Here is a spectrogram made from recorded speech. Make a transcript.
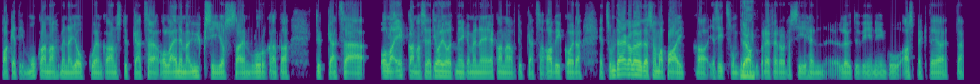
paketin mukana, mennä joukkueen kanssa, tykkäät sä olla enemmän yksin jossain, lurkata, tykkäät sä olla ekana se, että joo joo, että meikä menee ekana, tykkäät sä avikoida, että sun pitää aika löytää sama paikka, ja sit sun pitää niin preferoida siihen löytyviä niin kuin aspekteja, että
